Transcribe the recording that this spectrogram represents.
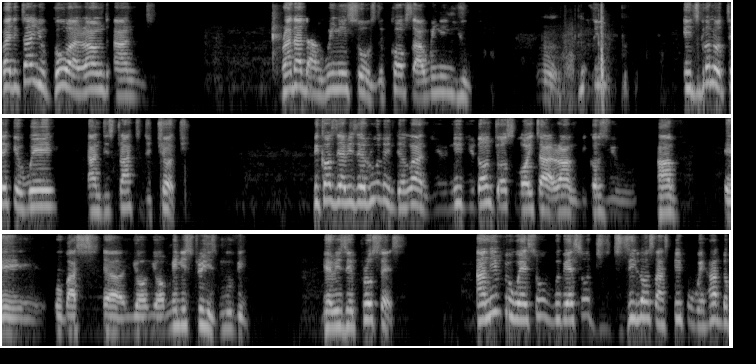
by the time you go around and rather than winning souls, the cops are winning you. Mm. See, it's going to take away and distract the church. Because there is a rule in the land. You need you don't just loiter around because you have a over uh, your, your ministry is moving. There is a process. And if we were so we were so zealous as people, we had the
